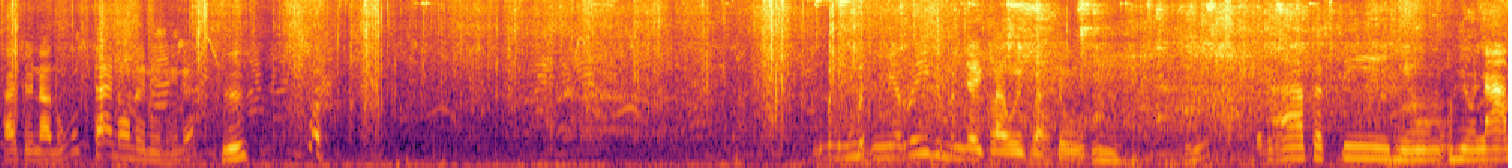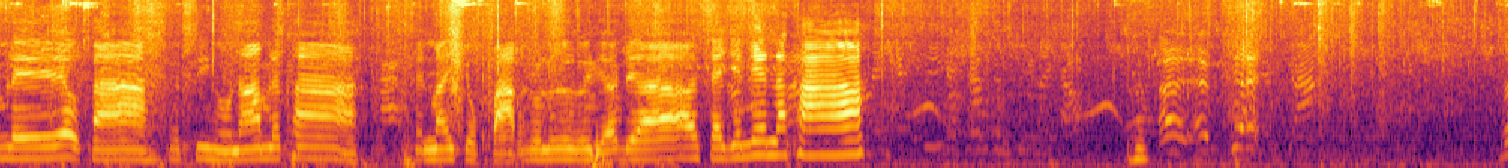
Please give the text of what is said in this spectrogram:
ใช่ตัวนาหนูใช่โน่นเลยนี่นี่เนี่ยหืมมันมึดมีรีก็มันใหญ่คลาวเอ้ยคลาวตูอ่าเป๊ปซี่หิวหิวน้ำแล้วตาเป๊ปซี่หิวน้ำแล้วค่ะ เห็นไหมจกปากเราเลย เดี๋ยวเดี๋ยวใจเย็นๆนะคะเอ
